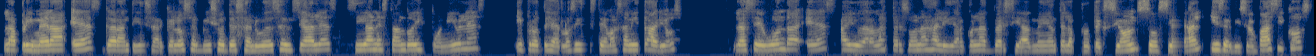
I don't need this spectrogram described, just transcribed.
La primera es garantizar que los servicios de salud esenciales sigan estando disponibles y proteger los sistemas sanitarios. La segunda es ayudar a las personas a lidiar con la adversidad mediante la protección social y servicios básicos.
